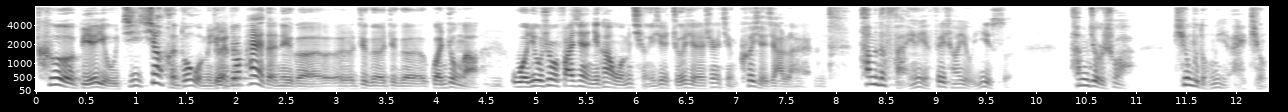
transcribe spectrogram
特别有机，像很多我们圆桌派的那个呃，这个这个观众啊，我有时候发现，你看我们请一些哲学家，甚至请科学家来，他们的反应也非常有意思，他们就是说啊，听不懂也爱听。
